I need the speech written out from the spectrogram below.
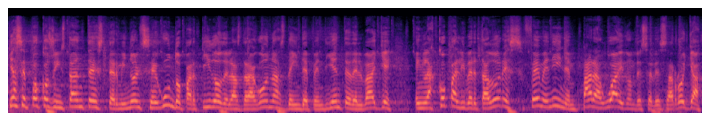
Y hace pocos instantes terminó el segundo partido de las Dragonas de Independiente del Valle en la Copa Libertadores Femenina en Paraguay, donde se desarrolla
